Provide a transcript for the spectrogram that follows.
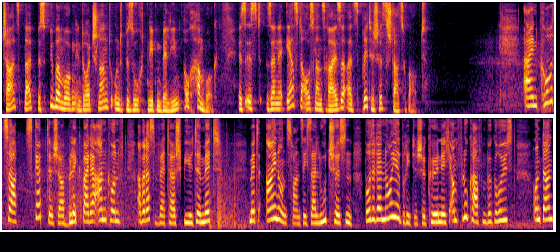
Charles bleibt bis übermorgen in Deutschland und besucht neben Berlin auch Hamburg. Es ist seine erste Auslandsreise als britisches Staatsoberhaupt. Ein kurzer, skeptischer Blick bei der Ankunft, aber das Wetter spielte mit. Mit 21 Salutschüssen wurde der neue britische König am Flughafen begrüßt und dann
